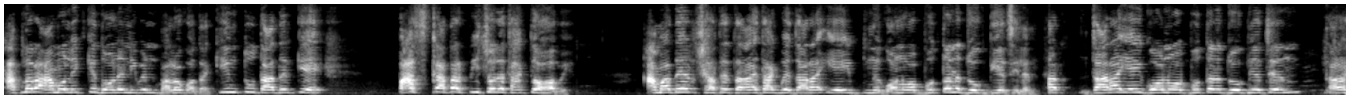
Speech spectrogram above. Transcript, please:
আপনারা আমলিককে দলে নেবেন, ভালো কথা। কিন্তু তাদেরকে পাঁচ কাতার পিছনে থাকতে হবে। আমাদের সাথে তারাই থাকবে যারা এই গণ অভ্যুত্থানে যোগ দিয়েছিলেন। আর যারা এই গণ অভ্যুত্থানে যোগ নিয়েছেন তারা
